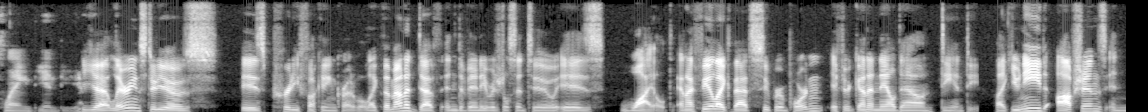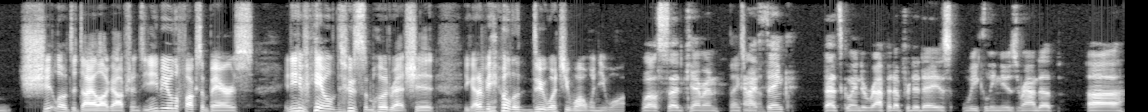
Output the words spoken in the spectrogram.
playing D&D. Yeah, Larian Studios is pretty fucking incredible. Like the amount of depth in Divinity Original Sin 2 is wild. And I feel like that's super important if you're going to nail down D&D. Like you need options and shitloads of dialogue options. You need to be able to fuck some bears. You need to be able to do some hood rat shit. You got to be able to do what you want when you want. Well said, Kameron. Thanks, and I think that's going to wrap it up for today's weekly news roundup. Uh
